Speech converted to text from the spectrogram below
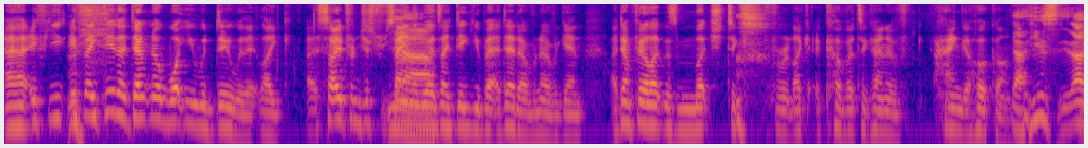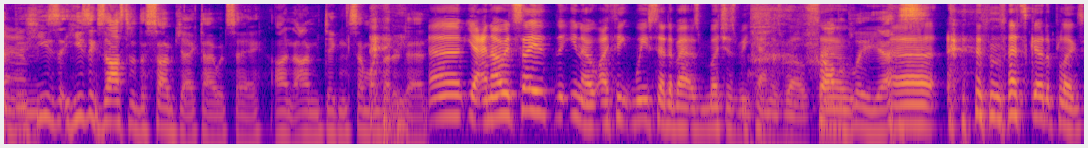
uh, if you if they did, I don't know what you would do with it. Like aside from just saying Yeah. the words "I dig you better dead" over and over again, I don't feel like there's much to for like a cover to kind of hang a hook on. Yeah, he's uh, he's he's exhausted the subject. I would say on on digging someone better dead. Uh, yeah, and I would say that you know I think we've said about as much as we can as well. So, Probably, yes. Uh, let's go to plugs.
